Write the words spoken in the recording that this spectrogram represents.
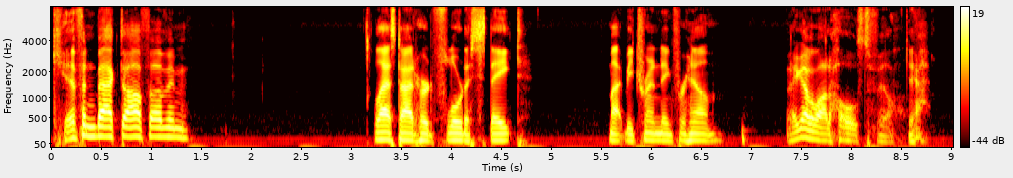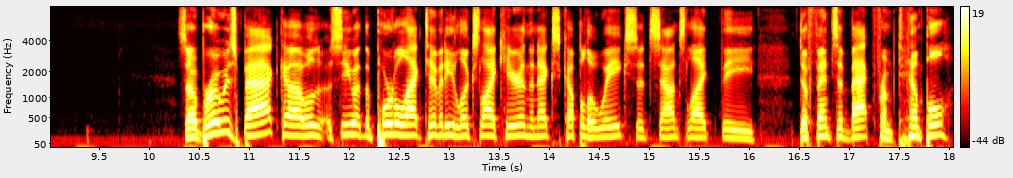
Kiffin backed off of him. Last I'd heard, Florida State might be trending for him. They got a lot of holes to fill. Yeah. So Bru is back. Uh, we'll see what the portal activity looks like here in the next couple of weeks. It sounds like the defensive back from Temple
